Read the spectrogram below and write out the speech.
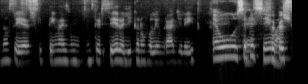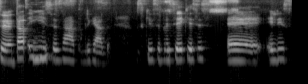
não sei, acho que tem mais um, um terceiro ali que eu não vou lembrar direito. É o CPC, é, eu CPC. acho. Então, uhum. Isso, exato, obrigada. Que o CPC, que esses, é, eles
